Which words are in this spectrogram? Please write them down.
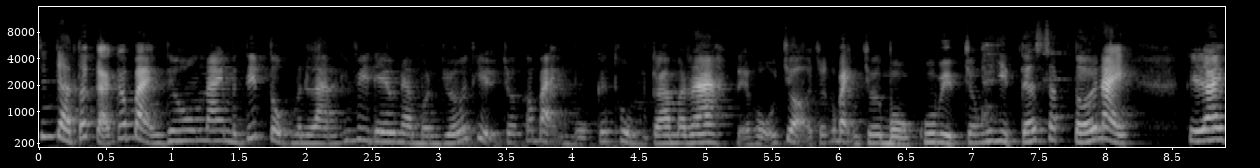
Xin chào tất cả các bạn, thì hôm nay mình tiếp tục mình làm cái video này, mình giới thiệu cho các bạn một cái thùng camera để hỗ trợ cho các bạn chơi bầu cua bịp trong cái dịp Tết sắp tới này. Thì đây,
